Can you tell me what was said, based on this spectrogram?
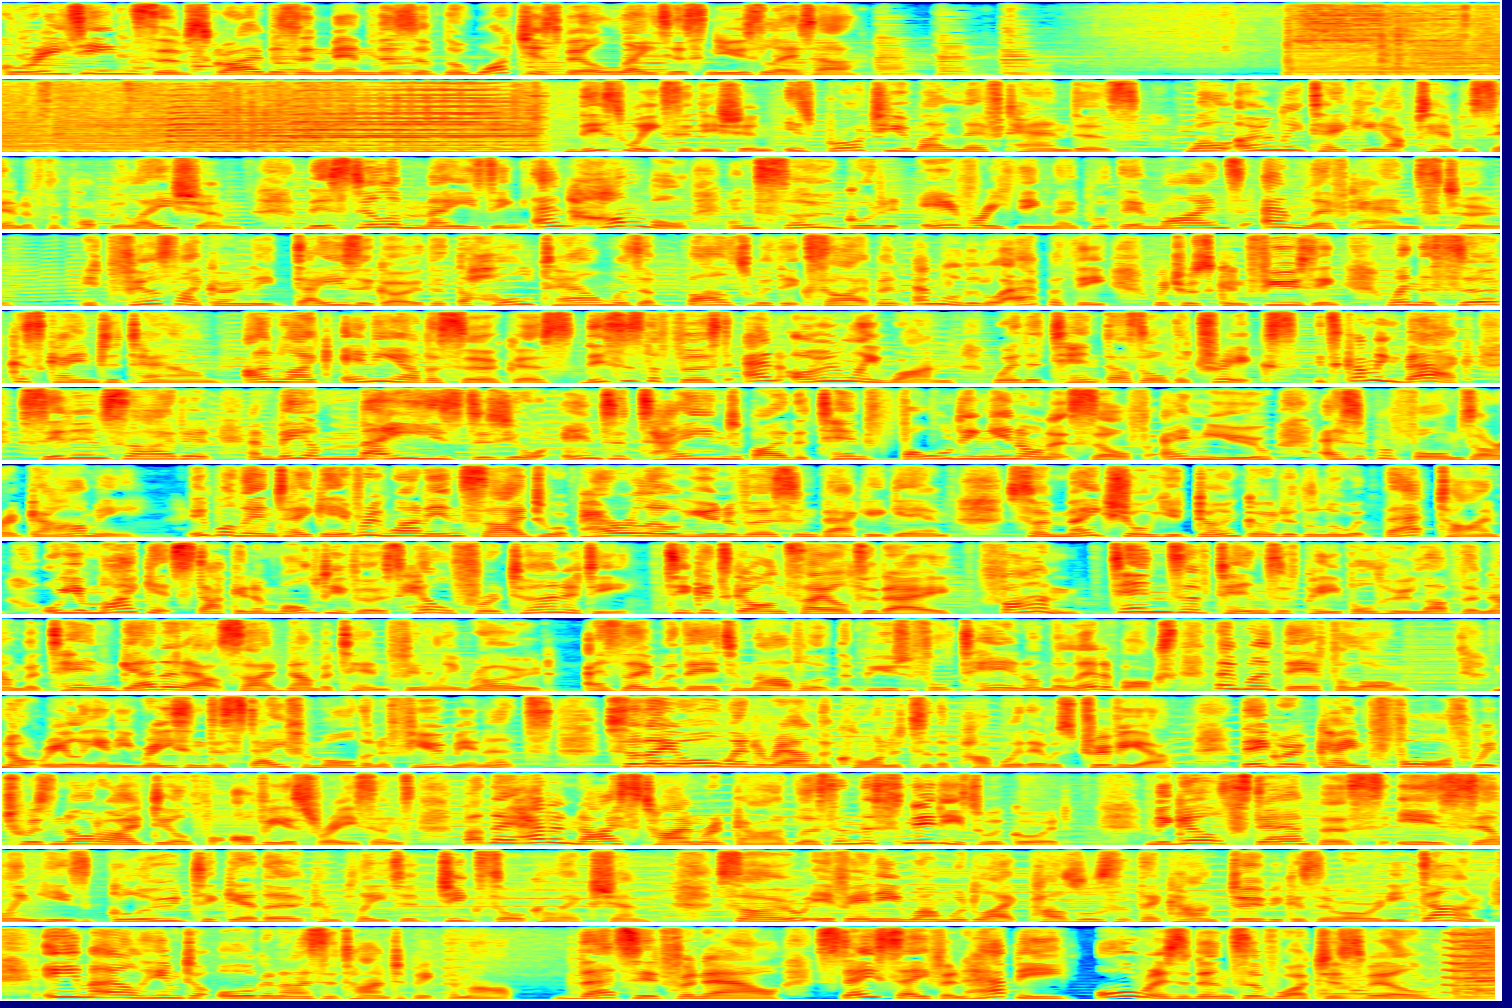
Greetings, subscribers and members of the Watchersville latest newsletter. This week's edition is brought to you by left handers. While only taking up 10% of the population, they're still amazing and humble and so good at everything they put their minds and left hands to. It feels like only days ago that the whole town was abuzz with excitement and a little apathy, which was confusing, when the circus came to town. Unlike any other circus, this is the first and only one where the tent does all the tricks. It's coming back. Sit inside it and be amazed as you're entertained by the tent folding in on itself and you as it performs origami. It will then take everyone inside to a parallel universe and back again. So make sure you don't go to the loo at that time, or you might get stuck in a multiverse hell for eternity. Tickets go on sale today. Fun! Tens of tens of people who love the number 10 gathered outside number 10 Finley Road. As they were there to marvel at the beautiful 10 on the letterbox, they weren't there for long. Not really any reason to stay for more than a few minutes, so they all went around the corner to the pub where there was trivia. Their group came fourth, which was not ideal for obvious reasons, but they had a nice time regardless, and the snitties were good. Miguel Stampus is selling his glued together completed jigsaw collection. So, if anyone would like puzzles that they can't do because they're already done, email him to organise a time to pick them up. That's it for now. Stay safe and happy, all residents of Watchersville.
